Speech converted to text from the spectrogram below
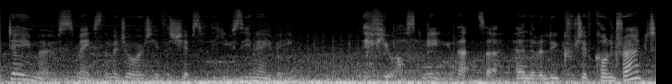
Did Deimos makes the majority of the ships for the UC Navy? If you ask me, that's a hell of a lucrative contract.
